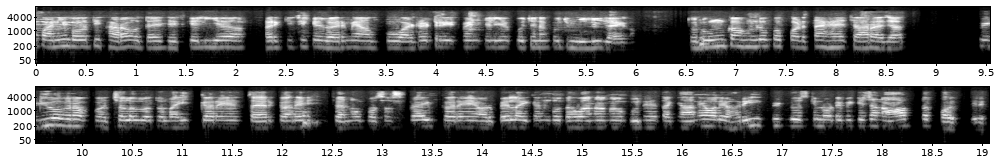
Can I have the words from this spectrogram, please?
पानी बहुत ही खारा होता है, जिसके लिए हर किसी के घर में आपको वाटर ट्रीटमेंट के लिए कुछ ना कुछ मिल ही जाएगा। तो रूम का हम लोग को पड़ता है चार हज़ार। वीडियो अगर आपको अच्छा लगा तो लाइक करें शेयर करें चैनल को सब्सक्राइब करें और बेल आइकन को दबाना ना भूलें, ताकि आने वाले हर एक वीडियोस की नोटिफिकेशन आप तक पहुँचती रहे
